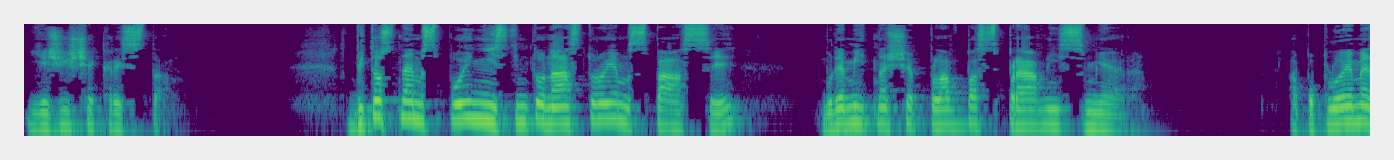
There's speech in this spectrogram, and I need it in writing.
Ježíše Krista. V bytostném spojení s tímto nástrojem spásy bude mít naše plavba správný směr. A poplujeme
